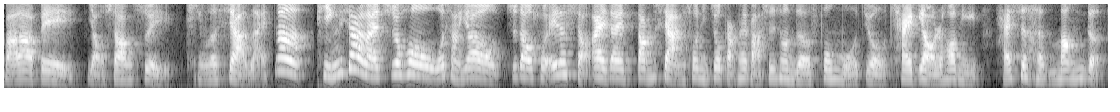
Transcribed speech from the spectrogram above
麻辣被咬伤，所以停了下来。那停下来之后，我想要知道说，哎，那小爱在当下，你说你就赶快把身上的封膜就拆掉，然后你还是很懵的。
